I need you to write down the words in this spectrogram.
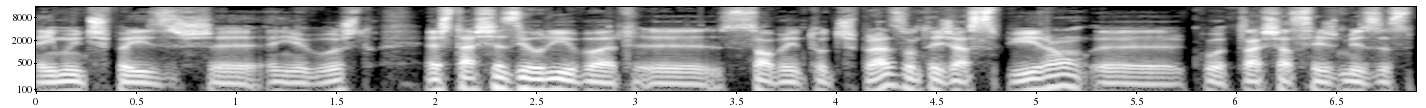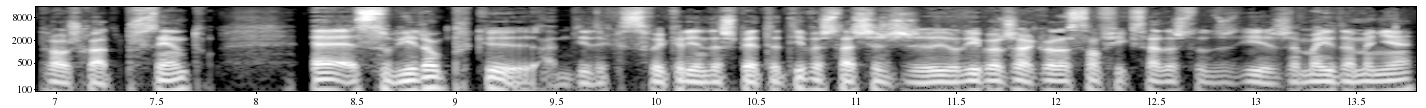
em muitos países uh, em agosto. As taxas Euribor uh, sobem todos os prazos, ontem já subiram, com a taxa a seis meses a superar os 4%. Subiram porque, à medida que se foi criando a expectativa, as taxas de Euribor já agora são fixadas todos os dias a meio da manhã.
